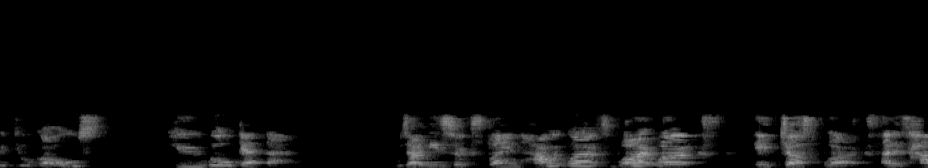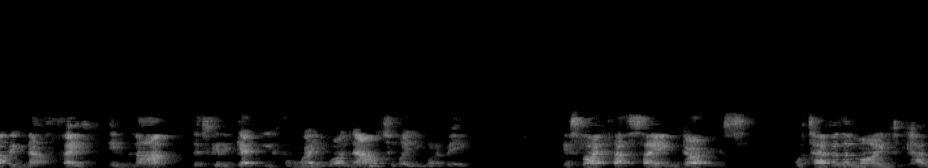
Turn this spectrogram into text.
with your goals, you will get there. We don't need to explain how it works, why it works it just works. And it's having that faith in that that's going to get you from where you are now to where you want to be. It's like that saying goes, whatever the mind can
